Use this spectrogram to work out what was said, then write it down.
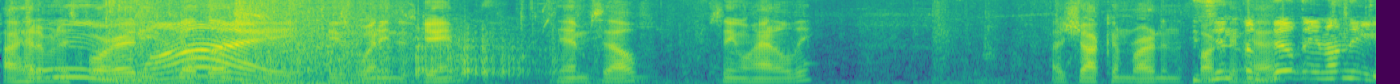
I hit him in his forehead. He killed us. Oh He's winning this game himself, single-handedly. I shot him right in the He's in the head. building under you.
